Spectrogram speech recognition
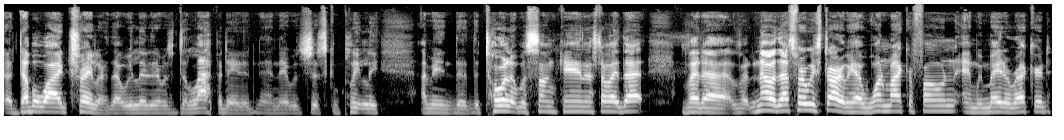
a double wide trailer that we lived in. It was dilapidated, and it was just completely, I mean, the, the toilet was sunk in and stuff like that. But, uh, but no, that's where we started. We had one microphone, and we made a record.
